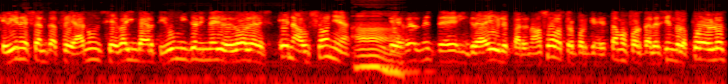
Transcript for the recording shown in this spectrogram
que viene de Santa Fe anuncia va a invertir un millón y medio de dólares en Ausonia, ah. que realmente es increíble para nosotros porque estamos fortaleciendo los pueblos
